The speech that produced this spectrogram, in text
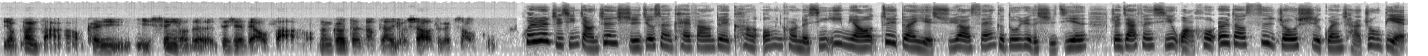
有办法哦，可以以现有的这些疗法哦，能够得到比较有效的这个照顾？辉瑞执行长证实，就算开放对抗 Omicron 的新疫苗，最短也需要三个多月的时间。专家分析，往后二到四周是观察重点。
